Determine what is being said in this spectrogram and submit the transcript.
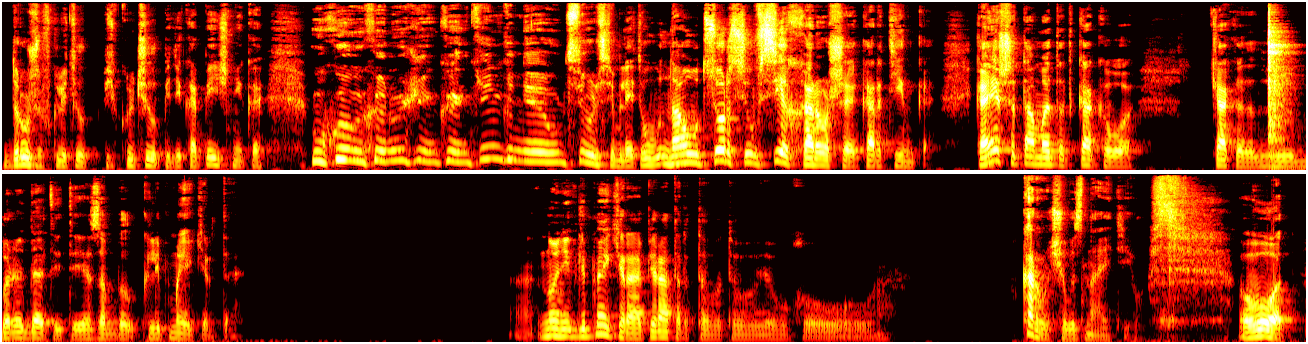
Дружи включил, включил пятикопеечника. У Ховы хорошая картинка на аутсорсе, блядь. На аутсорсе у всех хорошая картинка. Конечно, там этот, как его, как этот бородатый-то, я забыл, клипмейкер-то. Ну, не клипмейкер, а оператор-то вот. Короче, вы знаете его. Вот.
